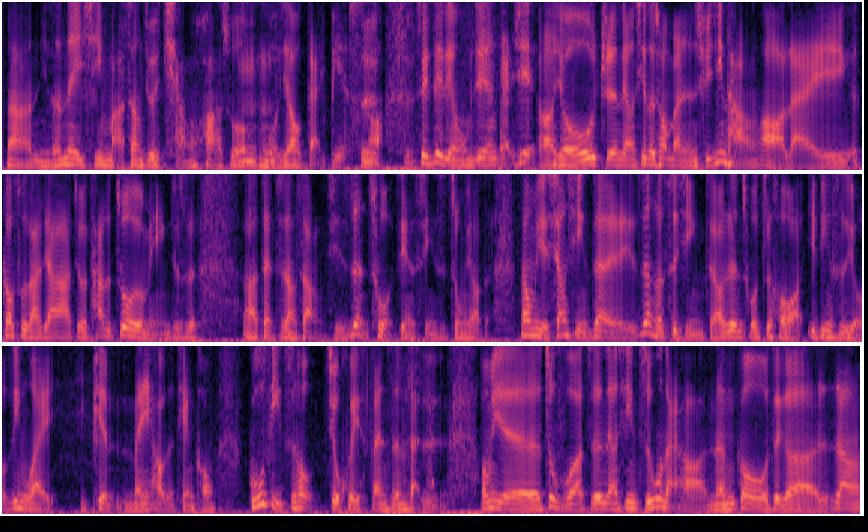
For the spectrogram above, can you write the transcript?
那你的内心马上就会强化说我要改变。是啊，所以这点我们今天感谢啊，由职人良心的创办人徐金堂啊来告诉大家，就是他的座右铭就是啊，在职场上其实认错这件事情是重要的。那我们也相信，在任何事情只要认错之后啊，一定是有另外。一片美好的天空，谷底之后就会翻身反弹。我们也祝福啊，植人良心植物奶哈，能够这个让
